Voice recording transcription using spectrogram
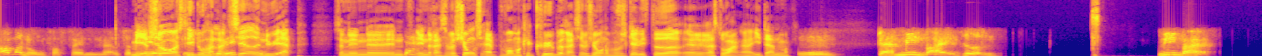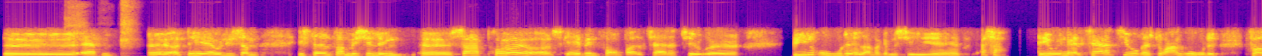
kommer nogen for fanden. Altså, Men jeg det, så også lige, du har lanceret en ny app. Sådan en, øh, en, Ja. en reservationsapp, hvor man kan købe reservationer på forskellige steder, øh, restauranter i Danmark. Mm. Ja, Min Vej hedder den. Min Vej øh, den. Øh, og det er jo ligesom, i stedet for Michelin, øh, så prøver jeg at skabe en form for alternativ øh, bilrute, eller hvad kan man sige, øh, altså, det er jo en alternativ restaurantrute for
